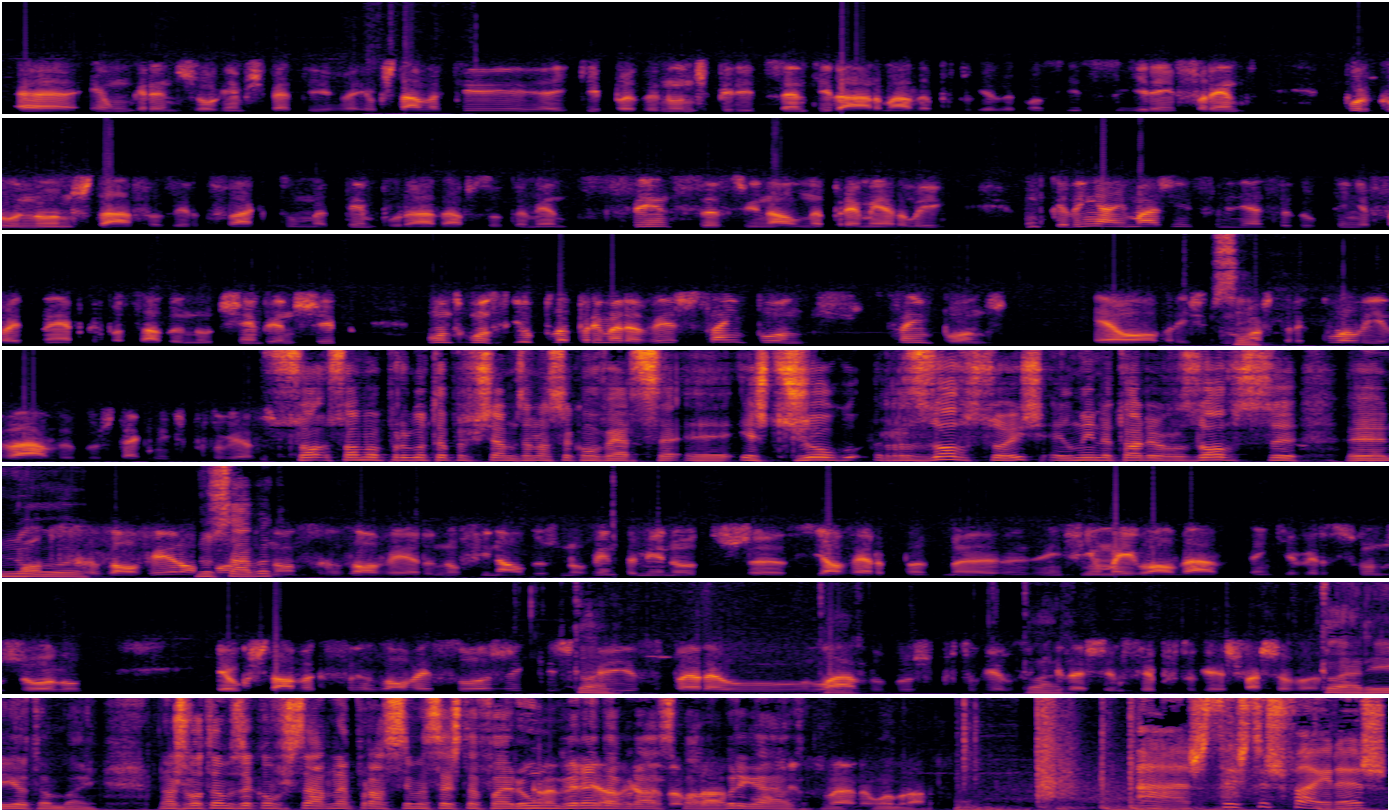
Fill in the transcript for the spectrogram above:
Uh, é um grande jogo em perspectiva. Eu gostava que a equipa de Nuno Espírito Santo e da Armada Portuguesa conseguisse seguir em frente, porque o Nuno está a fazer, de facto, uma temporada absolutamente sensacional na Premier League um bocadinho à imagem e semelhança do que tinha feito na época passada no Championship, onde conseguiu pela primeira vez 100 pontos. 100 pontos. É obra. Isto Sim. mostra a qualidade dos técnicos portugueses. Só, só uma pergunta para fecharmos a nossa conversa. Eh, Este jogo resolve-se hoje? A eliminatória resolve-se eh, no. Pode-se resolver ou no pode sábado? não se resolver. No final dos 90 minutos, eh, se houver uma, enfim, uma igualdade, tem que haver segundo jogo. Eu gostava que se resolvesse hoje e que isto Claro. caísse para o Claro. lado dos portugueses. Claro. E deixem-me ser português, faz favor. Claro, e eu também. Nós voltamos a conversar na próxima sexta-feira. Um grande, Obrigado, abraço, Paulo. Bom Obrigado. fim de semana, um abraço. Às sextas-feiras,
